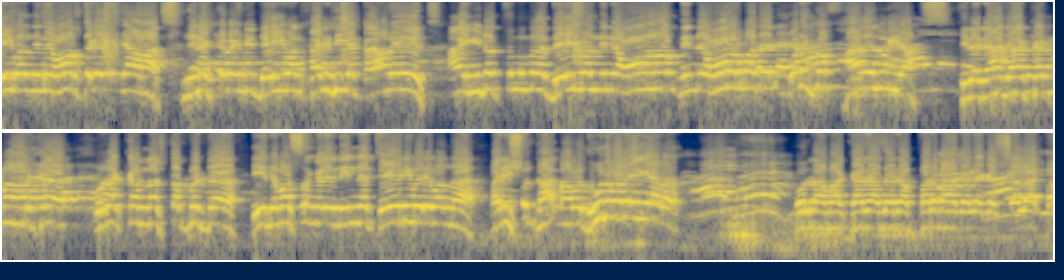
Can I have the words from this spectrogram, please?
ദൈവം നിന്നെ ഓർത്ത് കഴിഞ്ഞാൽ നിനക്ക് വേണ്ടി ദൈവം കരുതിയ കാമേൽ ആ ഇടത്തു നിന്ന് ദൈവം നിന്നെ ഓർ നിന്റെ ഓർമ്മ കൊടുക്കും. ചില രാജാക്കന്മാർക്ക് ഉറക്കം നഷ്ടപ്പെട്ട് ഈ ദിവസങ്ങളിൽ നിന്നെ തേടി വരുമെന്ന് പരിശുദ്ധാത്മാവ് ദൂത് പറയുകയാണ്. എന്ന.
